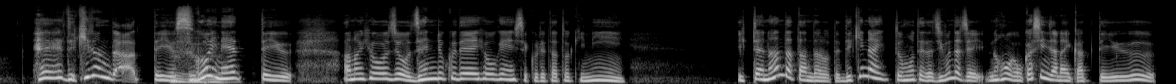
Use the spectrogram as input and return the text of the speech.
「へえできるんだ!」っていう「すごいね!」っていうあの表情を全力で表現してくれた時に一体何だったんだろうってできないと思ってた自分たちの方がおかしいんじゃないかっていう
